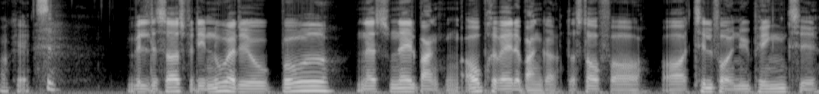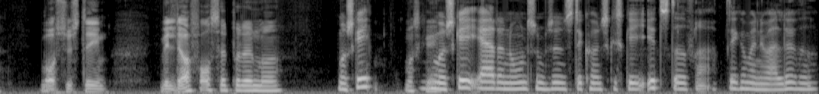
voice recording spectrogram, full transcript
okay. Så Vil det så også, fordi nu er det jo både Nationalbanken og private banker, der står for at tilføje nye penge til vores system. Vil det også fortsætte på den måde? måske, Måske? måske er der nogen, som synes, det kun skal ske et sted fra. Det kan man jo aldrig vide.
